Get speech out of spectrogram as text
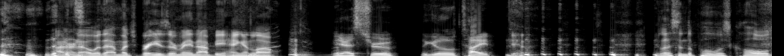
I don't know. With that much breeze, there may not be hanging low. Yeah, it's true. They get a little tight. Listen, the pool was cold.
